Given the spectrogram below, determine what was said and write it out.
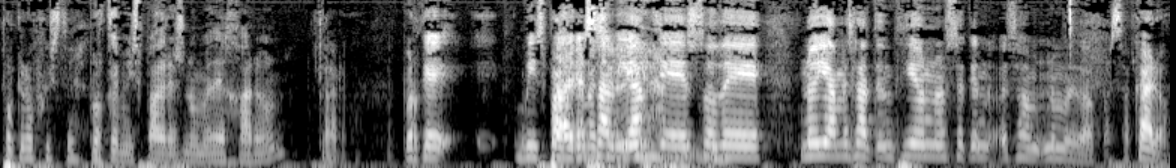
por qué no fuiste? porque mis padres no me dejaron. Claro. Porque eh, mis que padres no sabían rían. que eso de no llames la atención, no sé qué, eso no me va a pasar. Claro.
